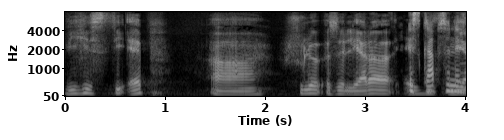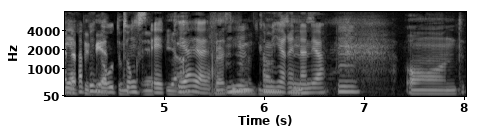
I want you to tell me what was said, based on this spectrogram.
wie hieß die App? Äh, Schüler, also Lehrer. Es gab so eine Lehrerbenotungsapp, ja, ja, ja. Ich weiß nicht, mhm, kann mich erinnern, ja. Mhm und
